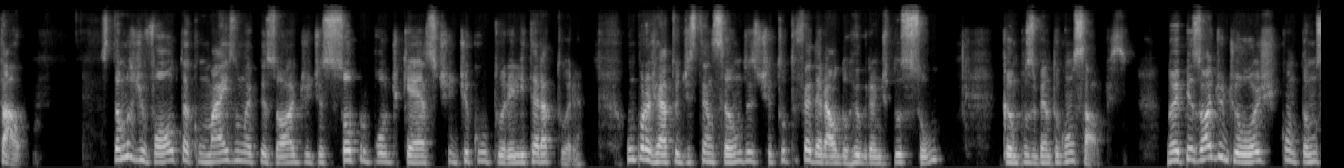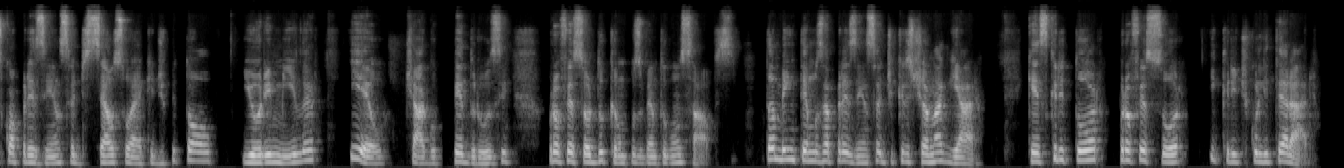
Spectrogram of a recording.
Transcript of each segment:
Tal? Estamos de volta com mais um episódio de Sopro Podcast de Cultura e Literatura, um projeto de extensão do Instituto Federal do Rio Grande do Sul, Campus Bento Gonçalves. No episódio de hoje, contamos com a presença de Celso Eck de Pitol, Yuri Miller e eu, Thiago Pedruzzi, professor do Campus Bento Gonçalves. Também temos a presença de Cristiano Aguiar, que é escritor, professor e crítico literário.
